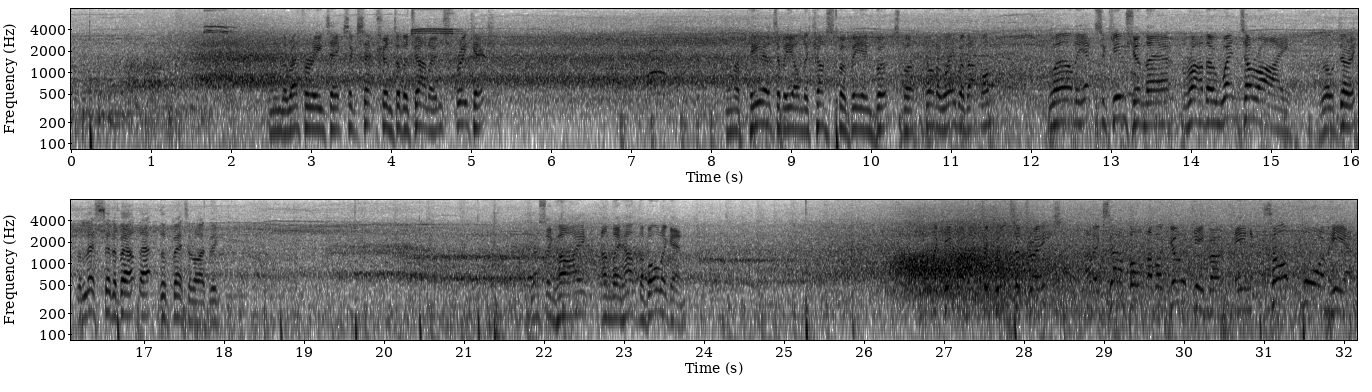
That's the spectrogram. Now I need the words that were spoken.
And the referee takes exception to the challenge. Free kick. And appeared to be on the cusp of being booked, but got away with that one. Well, the execution there rather went awry. Well, Derek, the less said about that, the better, I think. Pressing high, and they have the ball again. And the keeper had to concentrate. An example of a goalkeeper in top form here.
